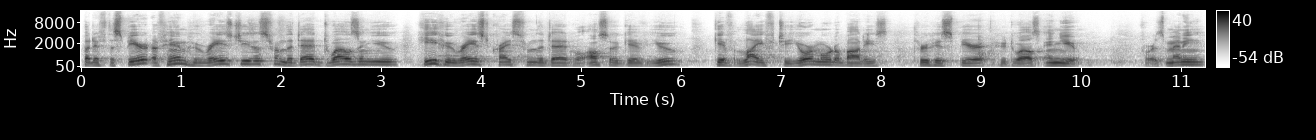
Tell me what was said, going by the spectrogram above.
But if the Spirit of him who raised Jesus from the dead dwells in you, he who raised Christ from the dead will also give you give life to your mortal bodies through his Spirit who dwells in you. For as many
